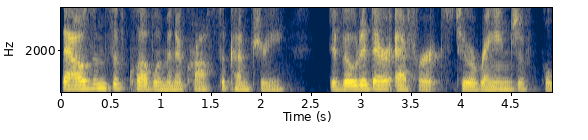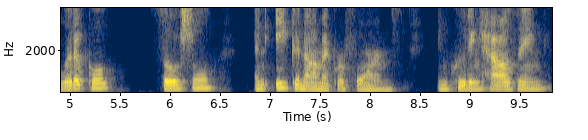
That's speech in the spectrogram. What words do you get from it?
thousands of club women across the country devoted their efforts to a range of political, social, and economic reforms, including housing,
